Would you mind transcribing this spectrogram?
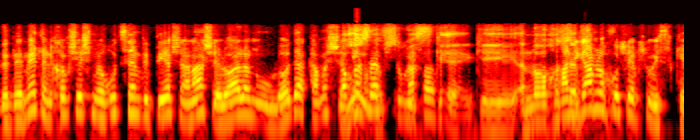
ובאמת, אני חושב שיש מרוץ MVP השנה שלא היה לנו, לא יודע כמה שנים. לא חושב שהוא יזכה, כי אני לא חושב... אני גם לא חושב שהוא יזכה.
